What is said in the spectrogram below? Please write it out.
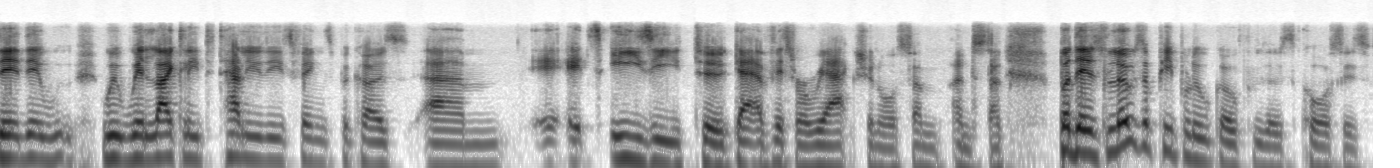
they, they, we, we're likely to tell you these things because um, it's easy to get a visceral reaction or some understand. But there's loads of people who go through those courses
